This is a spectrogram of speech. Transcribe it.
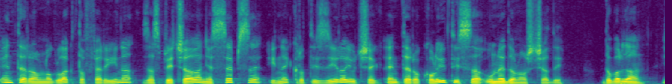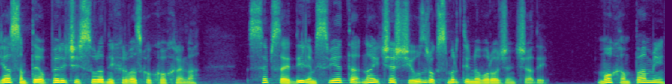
enteralnog laktoferina za sprječavanje sepse i nekrotizirajućeg enterokolitisa u nedonošćadi. Dobar dan, ja sam Teo Peričić, suradnik Hrvatskog Kohrena. Sepsa je diljem svijeta najčešći uzrok smrti novorođenčadi. Moham Pami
